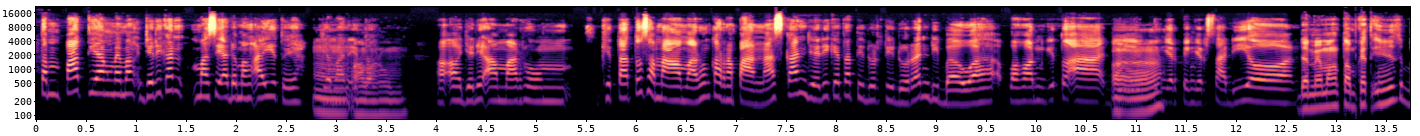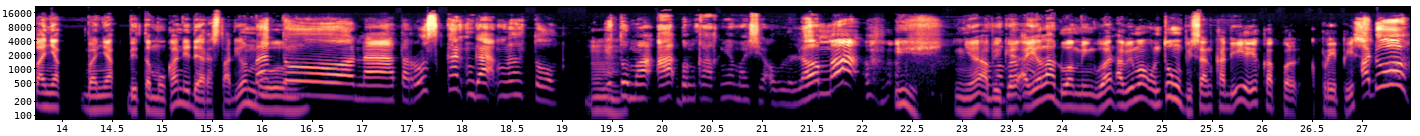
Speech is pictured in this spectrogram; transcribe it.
tempat yang memang jadi kan masih ada Mang Ayu tuh ya Hmm, zaman itu. almarhum. Heeh, jadi almarhum kita tuh sama almarhum karena panas kan jadi kita tidur tiduran di bawah pohon gitu ah, di Heeh. pinggir-pinggir stadion. Dan memang tomcat ini tuh banyak banyak ditemukan di daerah stadion, Bun. Betul. Nah terus kan nggak ngeh tuh. Hmm. Itu mah ah, bengkaknya masya allah lama. Ih, nya abi ge ayolah dua mingguan abi mah untung pisan ka dieu ya ke pel- ke pelipis. Aduh.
